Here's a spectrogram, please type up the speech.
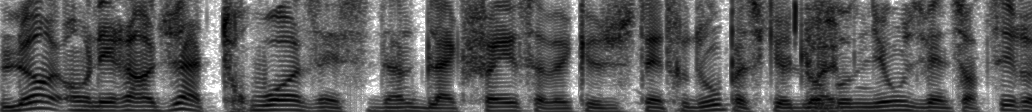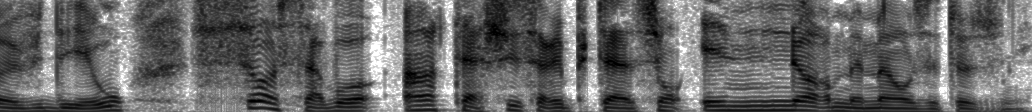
Là, on est rendu à trois incidents de blackface avec euh, Justin Trudeau parce que Global News vient de sortir une vidéo. Ça, ça va entacher sa réputation énormément aux États-Unis.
